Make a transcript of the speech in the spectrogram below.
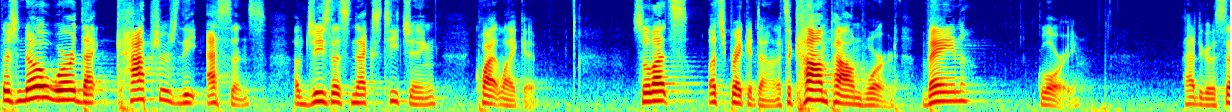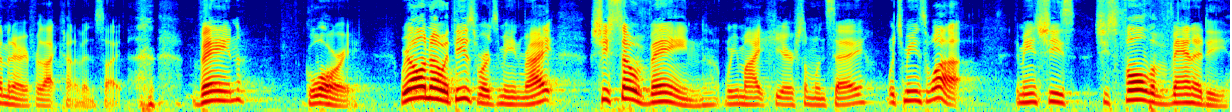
there's no word that captures the essence of Jesus' next teaching quite like it. So let's, let's break it down. It's a compound word vain glory. I had to go to seminary for that kind of insight. vain glory. We all know what these words mean, right? She's so vain, we might hear someone say, which means what? It means she's, she's full of vanity.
